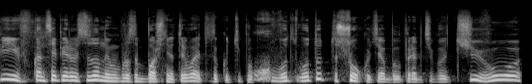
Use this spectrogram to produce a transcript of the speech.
И в конце первого сезона ему просто башню отрывают, ты такой, типа, «Хух, вот, вот тут шок у тебя был, прям, типа, чего?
